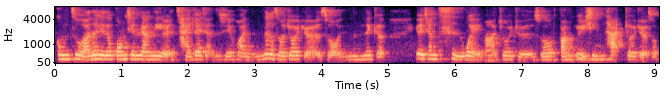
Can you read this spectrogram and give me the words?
工作啊那些都光鲜亮丽的人才在讲这些话。你那个时候就会觉得说，那个有点像刺猬嘛，就会觉得说防御心态，就会觉得说，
